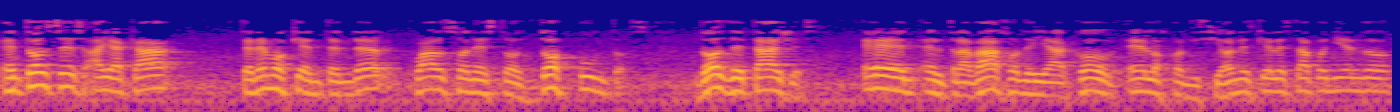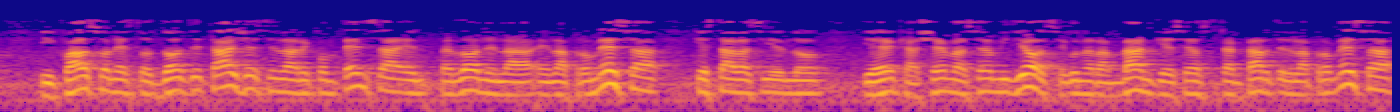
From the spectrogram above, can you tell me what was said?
Entonces, hay acá, tenemos que entender cuáles son estos dos puntos, dos detalles en el trabajo de Jacob, en las condiciones que él está poniendo, y cuáles son estos dos detalles en la recompensa, en, perdón, en la, en la promesa que estaba haciendo, y que Hashem va a ser mi Dios, según el Ramban, que es parte de la promesa,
